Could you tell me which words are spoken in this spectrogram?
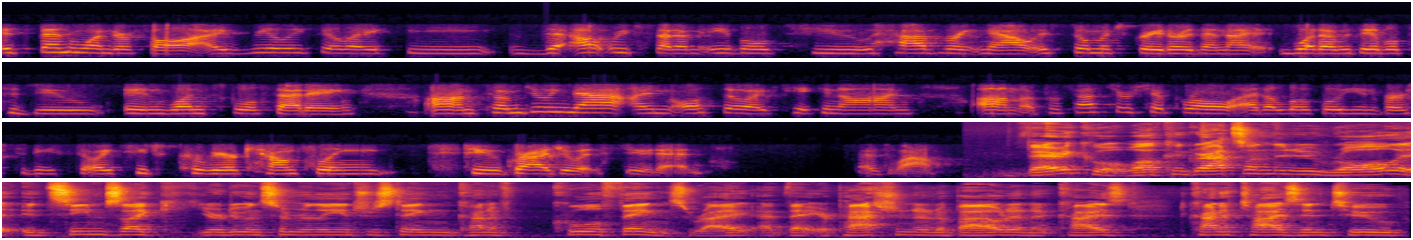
it's been wonderful. I really feel like the, the outreach that I'm able to have right now is so much greater than I, what I was able to do in one school setting. Um, so I'm doing that. I'm also, I've taken on um, a professorship role at a local university. So I teach career counseling to graduate students as well. Very cool. Well, congrats on the new role. It, it seems like you're doing some really interesting, kind of cool things, right? That you're passionate about, and it kind of ties into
